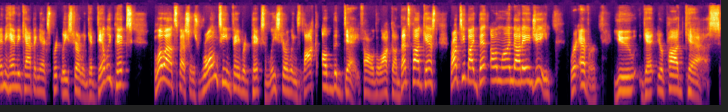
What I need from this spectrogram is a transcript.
and handicapping expert Lee Sterling. Get daily picks blowout specials, wrong team favorite picks, and Lee Sterling's lock of the day. Follow the Locked On Bets podcast brought to you by betonline.ag, wherever you get your podcasts.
